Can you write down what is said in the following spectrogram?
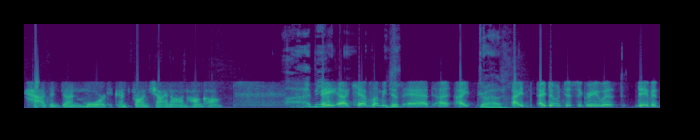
hasn't done more to confront China on Hong Kong. I mean, hey, uh, Kev, let me just add. I, I, Go ahead. I, I don't disagree with David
